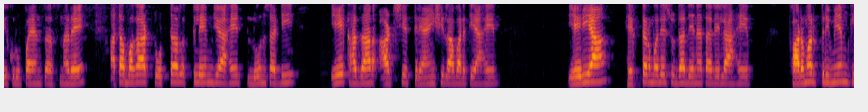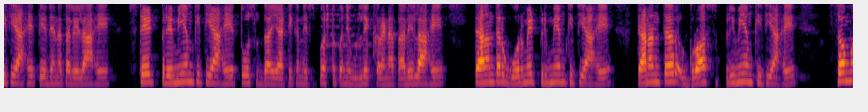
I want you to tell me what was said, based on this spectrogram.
एक रुपयांचा असणार आहे. आता बघा टोटल क्लेम जे आहेत लोनसाठी एक हजार आठशे त्र्याऐंशी लाभार्थी आहेत. एरिया हेक्टरमध्ये सुद्धा देण्यात आलेला आहे. फार्मर प्रीमियम किती आहे ते देण्यात आलेलं आहे. स्टेट प्रीमियम किती आहे तो सुद्धा या ठिकाणी स्पष्टपणे उल्लेख करण्यात आलेला आहे. त्यानंतर गोरमेंट प्रीमियम किती आहे त्यानंतर ग्रॉस प्रीमियम किती आहे सम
